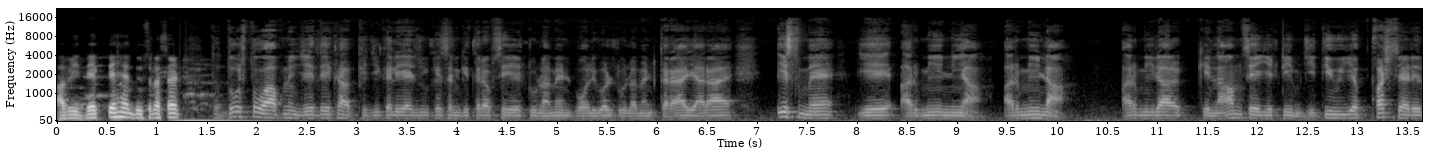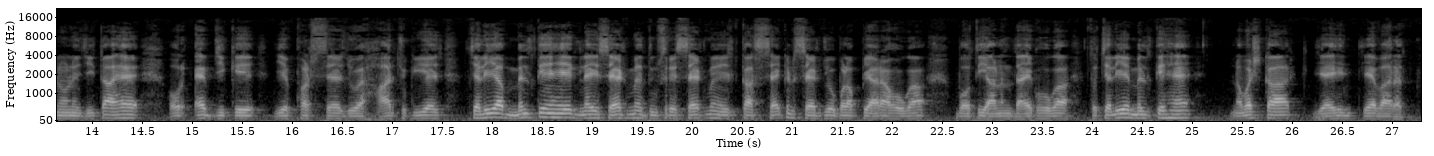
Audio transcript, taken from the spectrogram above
अभी देखते हैं दूसरा सेट। तो दोस्तों, आपने ये देखा फिजिकली एजुकेशन की तरफ़ से ये टूर्नामेंट वॉलीबॉल टूर्नामेंट कराया जा रहा है। इसमें ये अर्मीनिया, अर्मीना, अरमीरा के नाम से ये टीम जीती हुई है। फ़र्स्ट सेट इन्होंने जीता है और एफ़ जी के ये फ़र्स्ट सेट जो है हार चुकी है। चलिए अब मिलते हैं एक नए सेट में, दूसरे सेट में। इसका सेकंड सेट जो बड़ा प्यारा होगा, बहुत ही आनंददायक होगा। तो चलिए मिलते हैं नमस्कार जय हिंद जय भारत।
